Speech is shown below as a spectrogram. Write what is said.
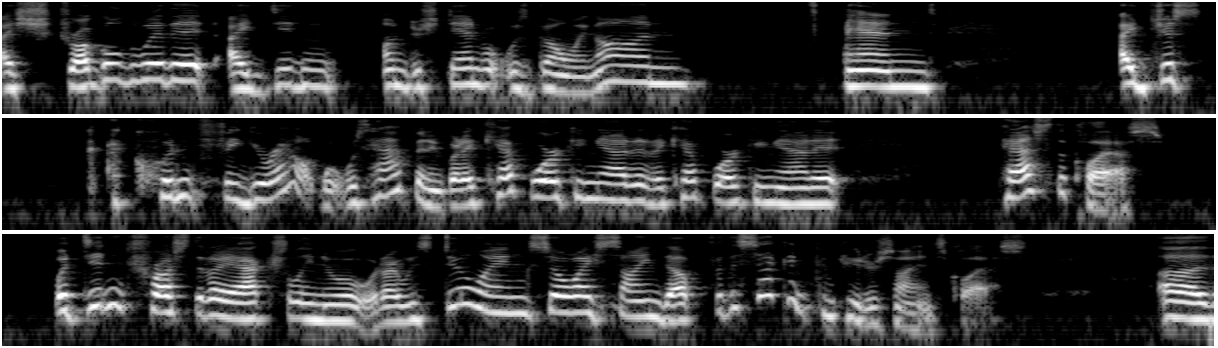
I struggled with it. I didn't understand what was going on. And I just I couldn't figure out what was happening. But I kept working at it. I kept working at it, passed the class, but didn't trust that I actually knew what I was doing. So I signed up for the second computer science class. Uh,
